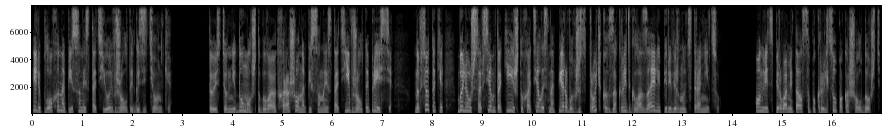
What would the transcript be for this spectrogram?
или плохо написанной статьей в желтой газетенке. То есть он не думал, что бывают хорошо написанные статьи в желтой прессе, но все-таки были уж совсем такие, что хотелось на первых же строчках закрыть глаза или перевернуть страницу. Он ведь сперва метался по крыльцу, пока шел дождь.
